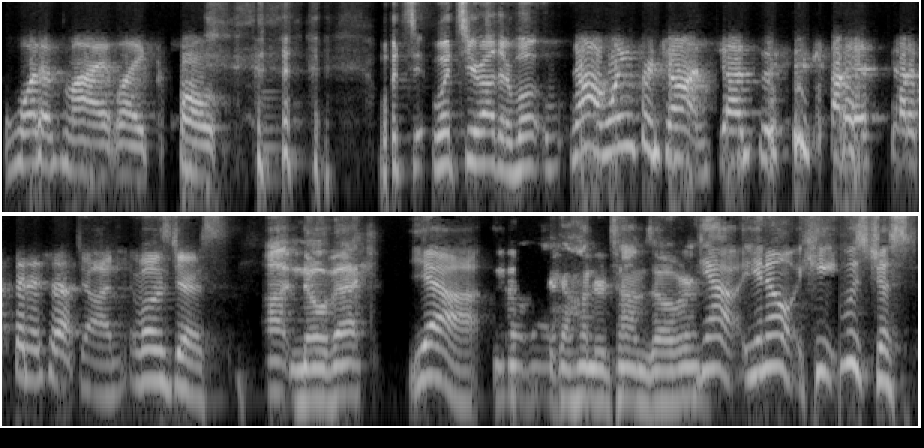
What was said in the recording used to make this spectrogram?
one of my like faults. what's what's your other? What? No, I'm waiting for John. John's gotta gotta finish up. John, what was yours? Uh, Novak. Yeah. You know, like a hundred times over. Yeah. You know, he was just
